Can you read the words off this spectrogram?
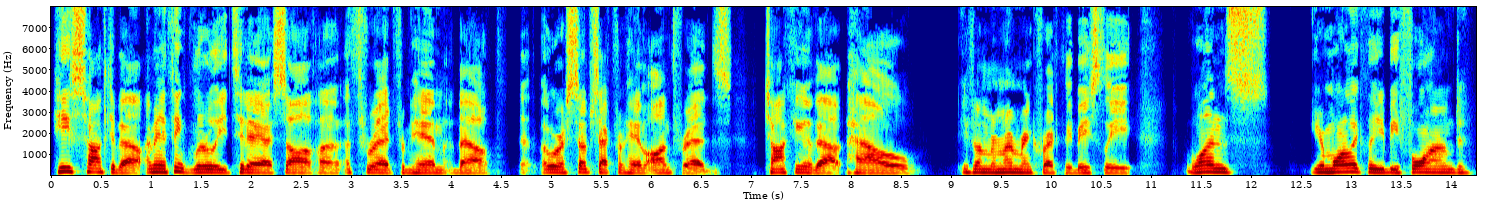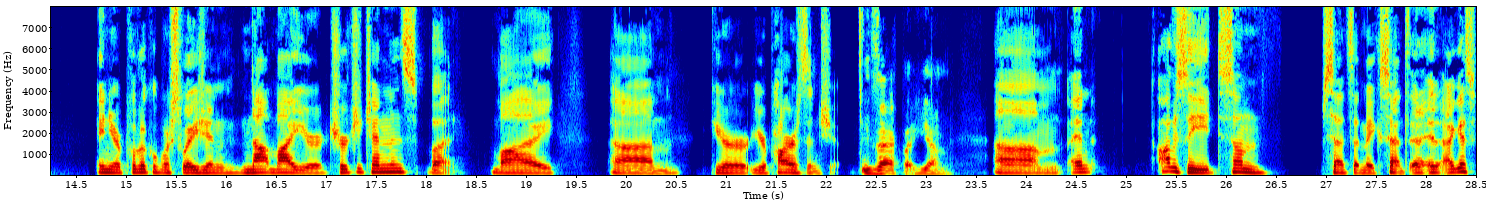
he's talked about. I mean, I think literally today I saw a, a thread from him about, or a substack from him on Threads, talking about how, if I'm remembering correctly, basically, one's you're more likely to be formed in your political persuasion not by your church attendance, but by um, your your partisanship. Exactly. Yeah. Um, and obviously, to some sense, that makes sense. And, and I guess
